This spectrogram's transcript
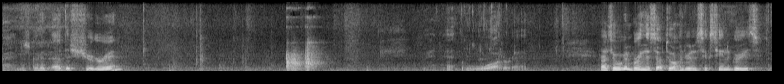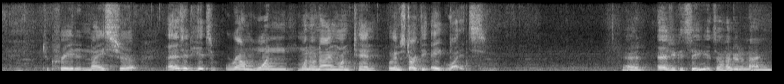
Right, let's go ahead and add the sugar in. Add the water in. Alright, so we're going to bring this up to 116 degrees to create a nice syrup. As it hits around 1, 109, 110, we're going to start the egg whites. Alright, as you can see, it's 109,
